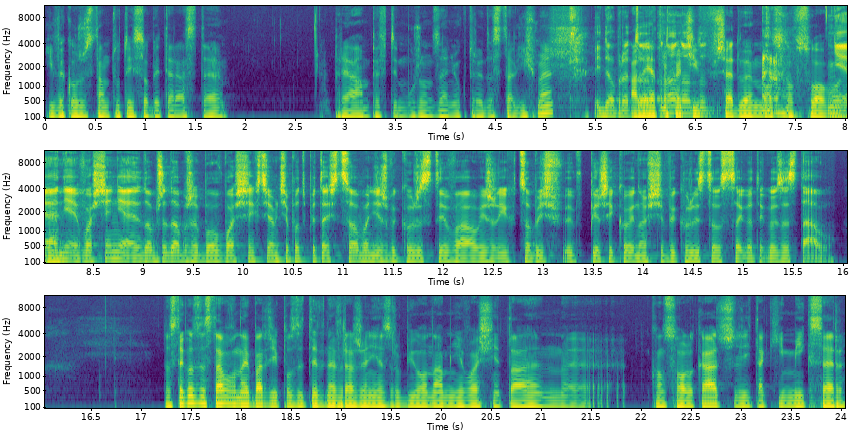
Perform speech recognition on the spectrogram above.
i wykorzystam tutaj sobie teraz te preampy w tym urządzeniu, które dostaliśmy. I dobra, to... Ale ja trochę no, ci no, to- wszedłem mocno w słowo. Nie, Nie, nie, właśnie nie. Dobrze, dobrze, bo właśnie chciałem cię podpytać, co będziesz wykorzystywał, jeżeli co byś w- pierwszej kolejności wykorzystał z całego tego zestawu. No z tego zestawu najbardziej pozytywne wrażenie zrobiło na mnie właśnie ten e, konsolka, czyli taki mikser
